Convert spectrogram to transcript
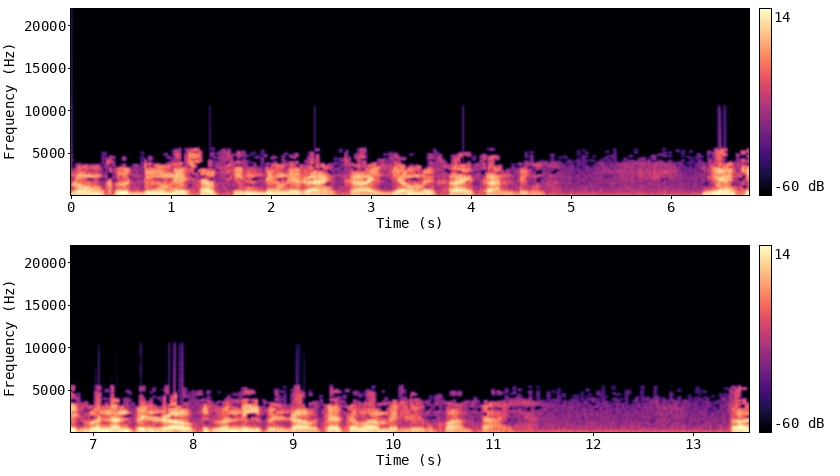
หลงคือดึงในทรัพย์สินดึงในร่างกายยังไม่คลายการดึง ยังคิดว่านั่นเป็นเราคิดว่านี่เป็นเรา แต่ถ้าว่าไม่ลืมความตาย ตอน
